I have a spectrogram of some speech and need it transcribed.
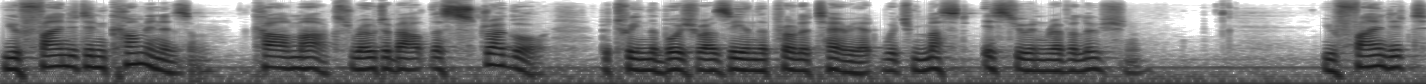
You find it in communism. Karl Marx wrote about the struggle between the bourgeoisie and the proletariat, which must issue in revolution. You find it,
